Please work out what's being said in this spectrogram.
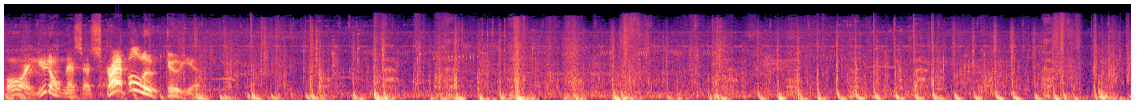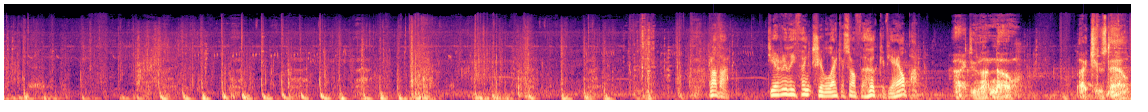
Boy, you don't miss a scrap of loot, do you? Brother, do you really think she'll let us off the hook if you help her? I do not know. I choose to help.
